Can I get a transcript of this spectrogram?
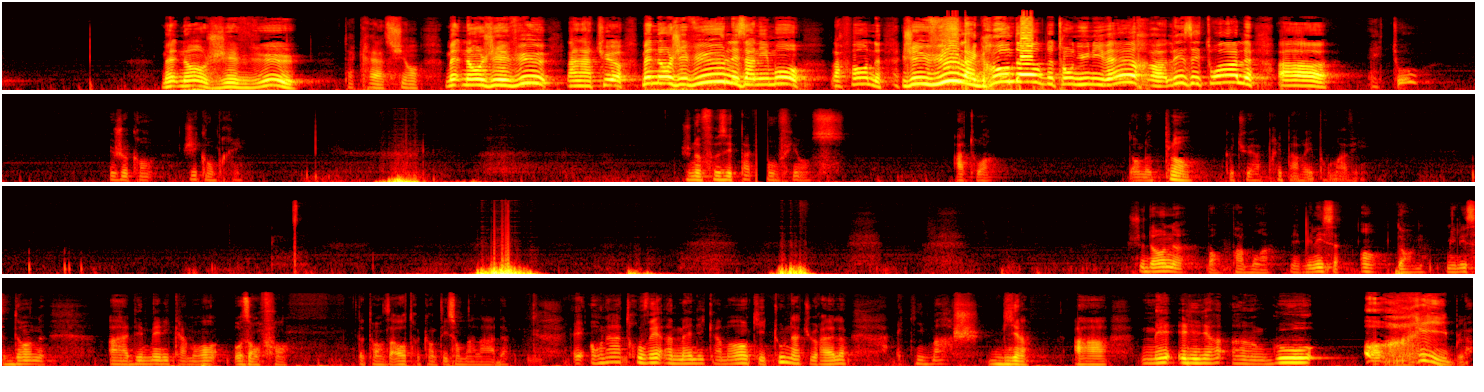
Maintenant, j'ai vu ta création. Maintenant, j'ai vu la nature. Maintenant, j'ai vu les animaux, la faune. J'ai vu la grandeur de ton univers, euh, les étoiles euh, et tout. Et j'ai compris. Je ne faisais pas confiance à toi dans le plan que tu as préparé pour ma vie. Je donne, bon, pas moi, mais Mélissa en donne. Mélissa donne euh, des médicaments aux enfants de temps à autre quand ils sont malades. Et on a trouvé un médicament qui est tout naturel et qui marche bien. Ah, mais il y a un goût horrible.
